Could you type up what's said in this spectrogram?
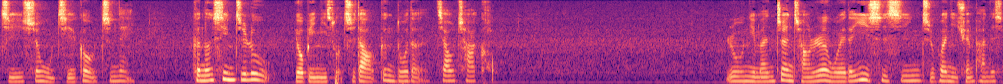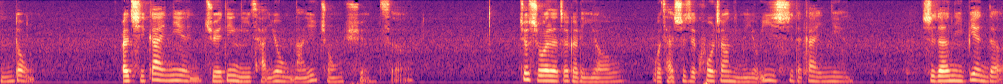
及生物结构之内，可能性之路有比你所知道更多的交叉口。如你们正常认为的意识心指挥你全盘的行动，而其概念决定你采用哪一种选择。就是为了这个理由，我才试着扩张你们有意识的概念，使得你变得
